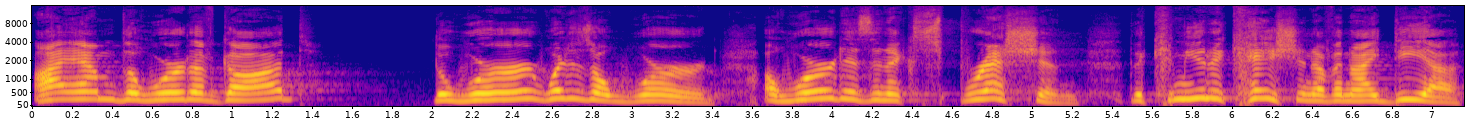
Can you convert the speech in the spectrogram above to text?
I am the Word of God. The word, what is a word? A word is an expression, the communication of an idea.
